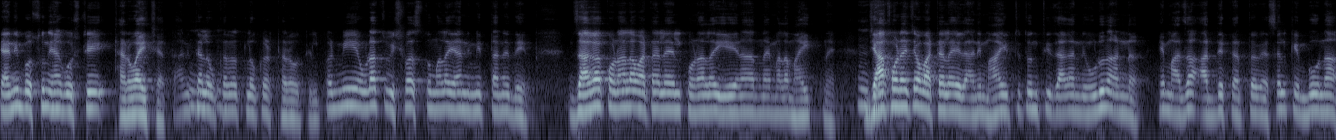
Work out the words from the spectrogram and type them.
त्यांनी बसून ह्या गोष्टी ठरवायच्यात आणि त्या लवकरात लवकर ठरवतील. पण मी एवढाच विश्वास तुम्हाला या निमित्ताने देईन. जागा कोणाला वाटायला येईल कोणाला येणार नाही मला माहीत नाही. ज्या कोणाच्या वाट्याला येईल आणि महायुतीतून ती जागा निवडून आणणं हे माझं आद्य कर्तव्य असेल किंबहुना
